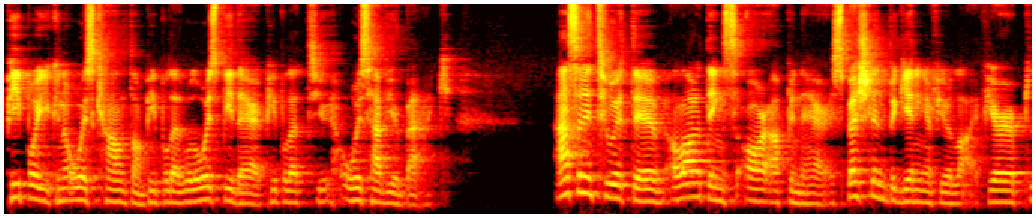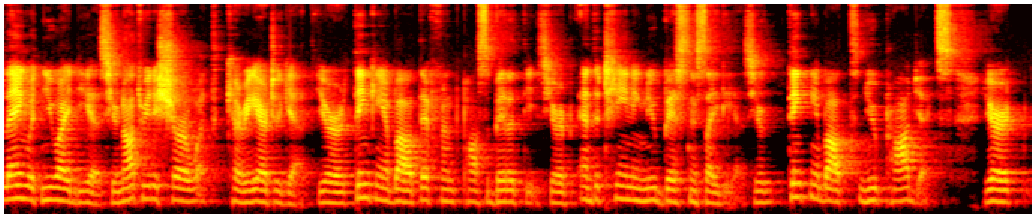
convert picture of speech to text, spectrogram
people you can always count on, people that will always be there, people that you always have your back. As an intuitive, a lot of things are up in the air, especially in the beginning of your life. You're playing with new ideas. You're not really sure what career to get. You're thinking about different possibilities. You're entertaining new business ideas. You're thinking about new projects. You're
